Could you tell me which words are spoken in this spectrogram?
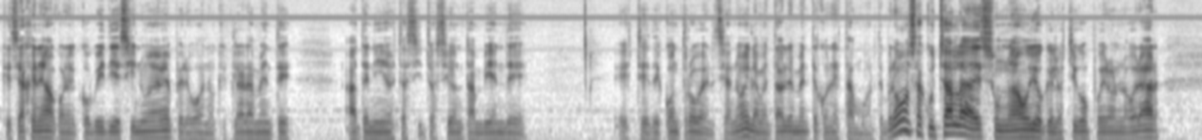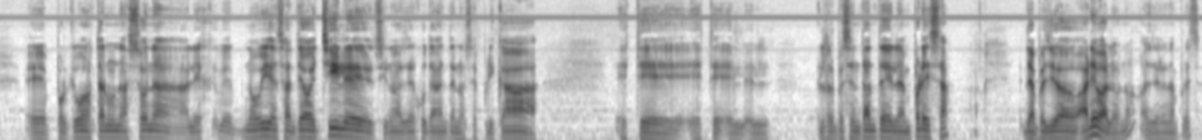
que se ha generado con el COVID-19, pero bueno, que claramente ha tenido esta situación también de, este, de controversia, ¿no? Y lamentablemente con esta muerte. Pero vamos a escucharla, es un audio que los chicos pudieron lograr eh, porque bueno, está en una zona, eh, no vive en Santiago de Chile, sino ayer justamente nos explicaba este, este, el, representante de la empresa, de apellido Arevalo, ¿no? Ayer en la empresa.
